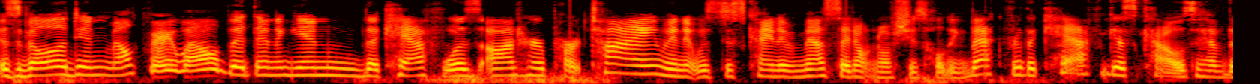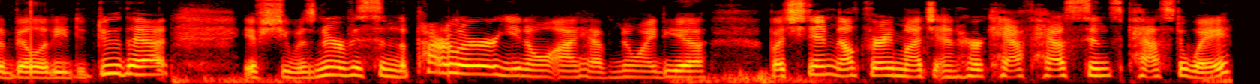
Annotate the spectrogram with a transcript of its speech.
Isabella didn't milk very well, but then again, the calf was on her part time and it was just kind of a mess. I don't know if she's holding back for the calf. I guess cows have the ability to do that. If she was nervous in the parlor, you know, I have no idea, but she didn't milk very much and her calf has since passed away.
